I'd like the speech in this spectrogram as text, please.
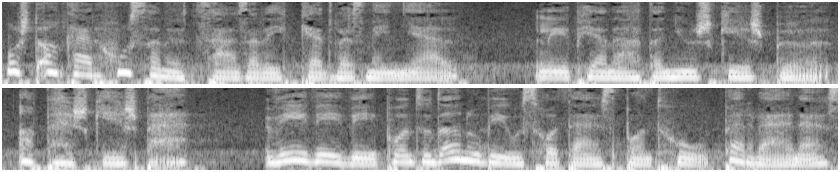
most akár 25% kedvezménnyel. Lépjen át a nyüskésből a peskésbe. www.danubiushotels.hu per wellness.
